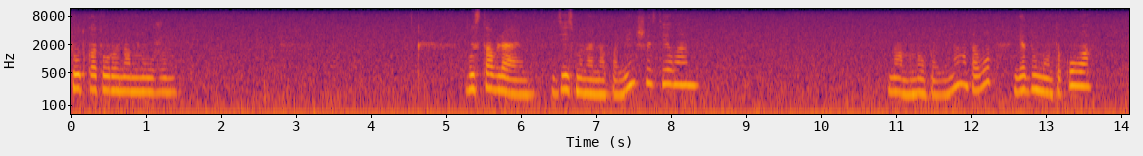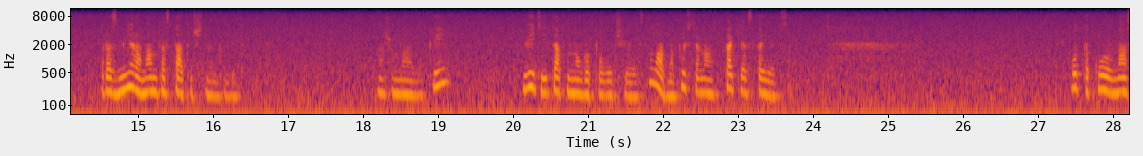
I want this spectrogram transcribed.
Тот, который нам нужен. Выставляем. Здесь мы, наверное, поменьше сделаем. Нам много не надо. Вот, я думаю, такого размера нам достаточно будет. Нажимаем ОК. Видите, и так много получилось. Ну ладно, пусть оно так и остается. Вот такой у нас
